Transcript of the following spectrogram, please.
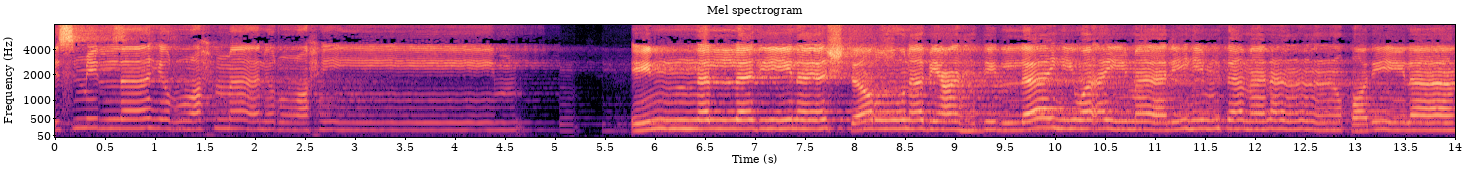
بسم الله الرحمن الرحيم. إن الذين يشترون بعهد الله وأيمانهم ثمنا قليلا.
